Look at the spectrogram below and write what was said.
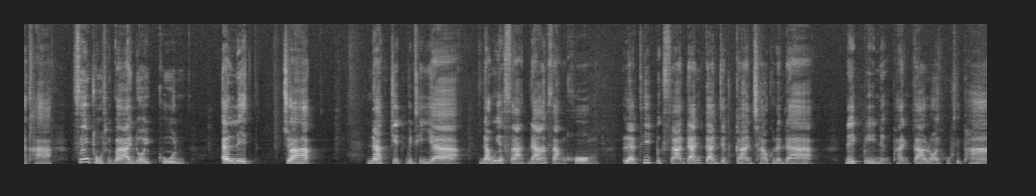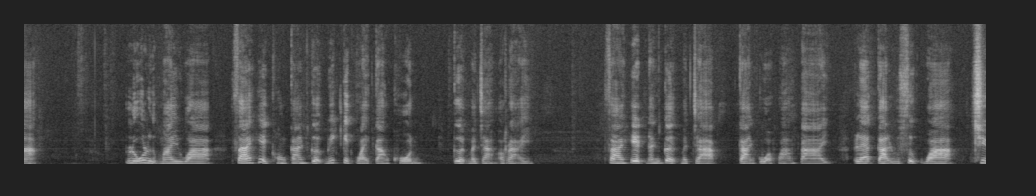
นะคะ ซึ่งถูกอธิบายโดยคุณเอลเลียต จาคส์ นักจิตวิทยา นักวิทยาศาสตร์ด้านสังคม และที่ปรึกษาด้านการจัดการชาวแคนาดา ในปี 1965 รู้หรือไม่ว่า สาเหตุของการเกิดวิกฤตวัยกลางคน เกิดมาจากอะไร สาเหตุนั้นเกิดมาจากการกลัวความตาย และการรู้สึกว่าชี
